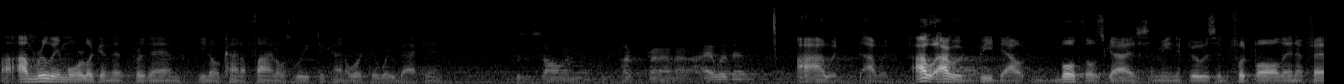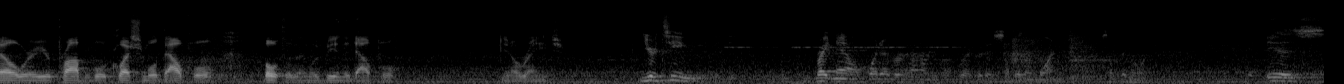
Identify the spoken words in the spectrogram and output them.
uh, I'm really more looking at for them, you know, kind of finals week to kind of work their way back in. Does Solomon probably run on Iowa then? I would, I would, I would, be doubt both those guys. I mean, if it was in football, NFL, where you're probable, questionable, doubtful, both of them would be in the doubtful, you know, range. Your team, right now, whatever I don't even know what the record is, something in one, something in one. Is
